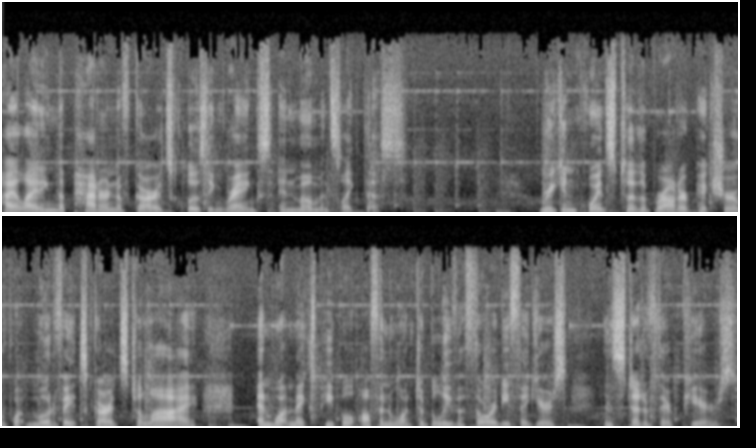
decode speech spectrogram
highlighting the pattern of guards closing ranks in moments like this. Regan points to the broader picture of what motivates guards to lie and what makes people often want to believe authority figures instead of their peers.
